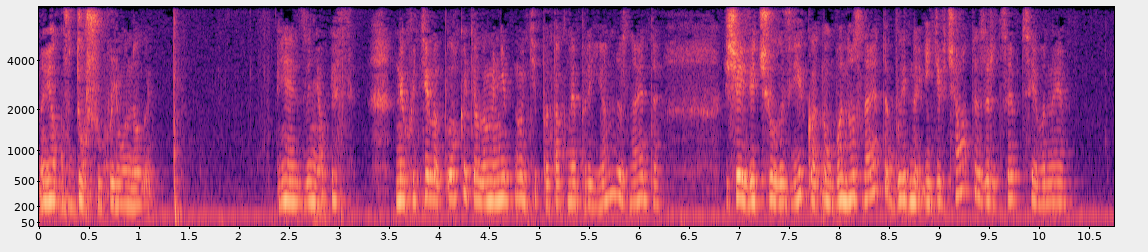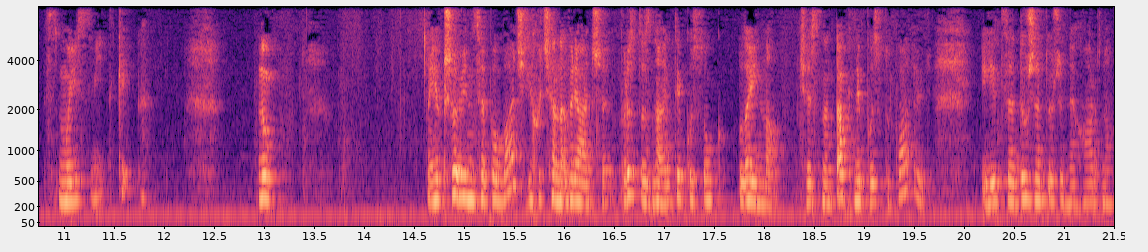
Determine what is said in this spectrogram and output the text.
Ну, як в душу плюнули. Я извиняюсь. Не хотіла плакати, але мені, ну, типу, так неприємно, знаєте. Ще й від чоловіка. Ну, воно, знаєте, видно, і дівчата з рецепції, вони мої свідки. Ну, якщо він це побачить, хоча навряд чи, просто знайте кусок лайна. Чесно, так не поступають. І це дуже-дуже негарно.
